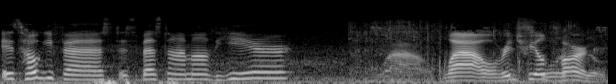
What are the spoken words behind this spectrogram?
It's Hoagie Fest. It's the best time of the year. Wow. Wow, Ridgefield Park. building.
